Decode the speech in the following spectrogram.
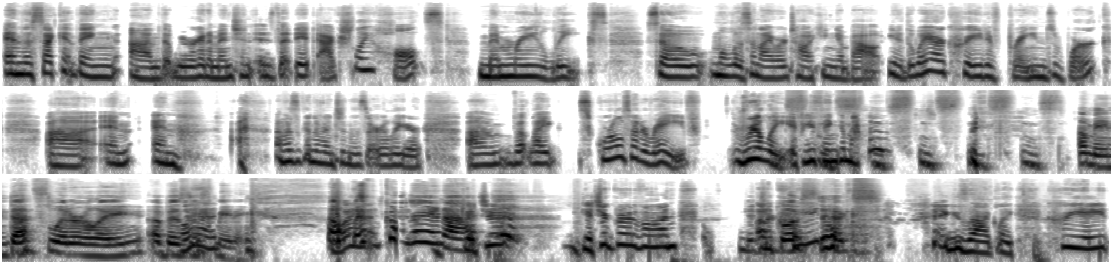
and the second thing um, that we were going to mention is that it actually halts memory leaks. So Melissa and I were talking about you know the way our creative brains work, uh, and and I was going to mention this earlier, um, but like squirrels at a rave. Really, if you think about it, I mean that's literally a business meeting. And I. Get your, get your groove on. Get your glow sticks. Exactly. Create.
